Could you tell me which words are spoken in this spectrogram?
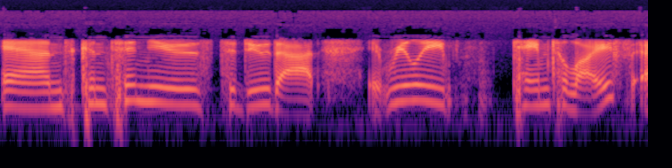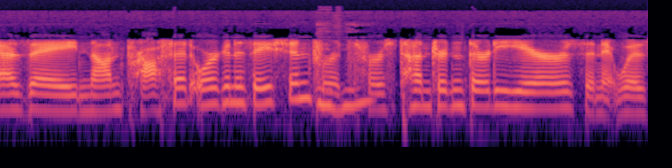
and continues to do that. It really came to life as a nonprofit organization for mm-hmm. its first 130 years and it was,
